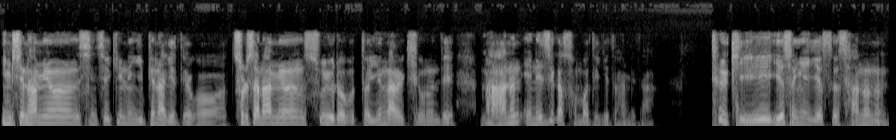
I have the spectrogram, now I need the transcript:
임신하면 신체 기능이 변하게 되고 출산하면 수유로부터 영아를 키우는데 많은 에너지가 소모되기도 합니다. 특히 여성에게서 산후는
